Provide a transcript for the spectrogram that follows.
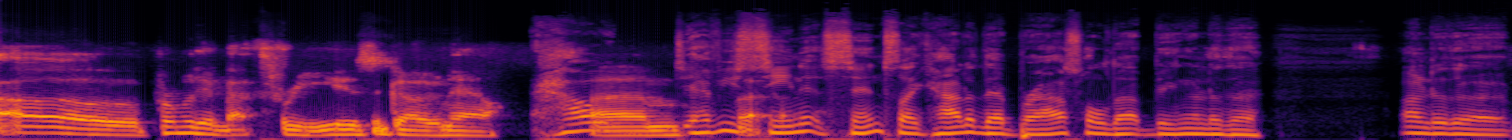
oh, probably about three years ago now. How Um, have you uh, seen it since? Like, how did that brass hold up being under the under the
